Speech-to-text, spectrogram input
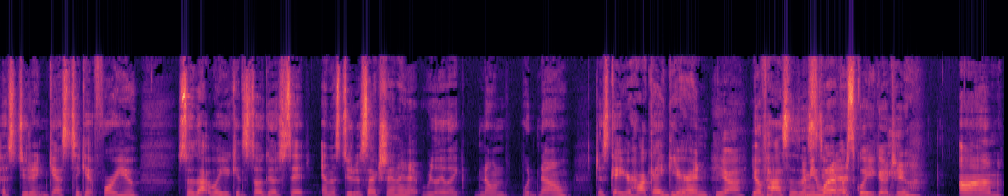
a student guest ticket for you. So that way you can still go sit in the student section and it really like no one would know. Just get your Hawkeye gear and Yeah. you'll pass as a I mean, student. whatever school you go to. Um,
